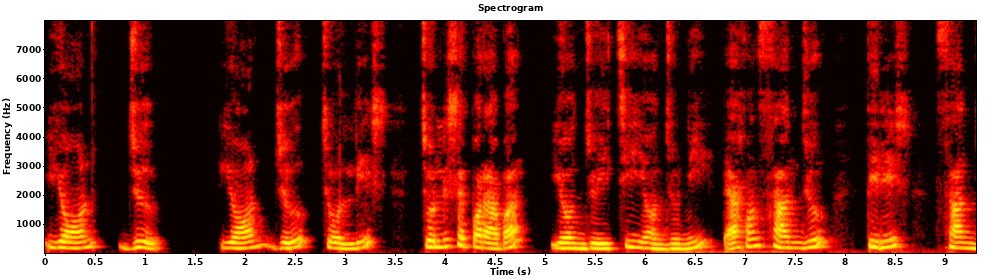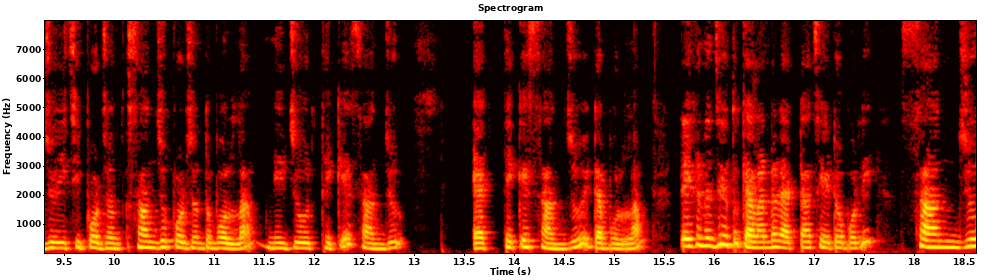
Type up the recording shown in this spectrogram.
ইয়ন জু ইয়ন জু চল্লিশ। চল্লিশের পর আবার ইয়নজু ইচি, ইয়নজু নি। এখন সানজু তিরিশ, সানজু ইচি পর্যন্ত, সানজু পর্যন্ত বললাম। নিজুর থেকে সানজু, এক থেকে সানজু এটা বললাম। তো এখানে যেহেতু ক্যালেন্ডার একটা আছে, এটাও বলি। সানজু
